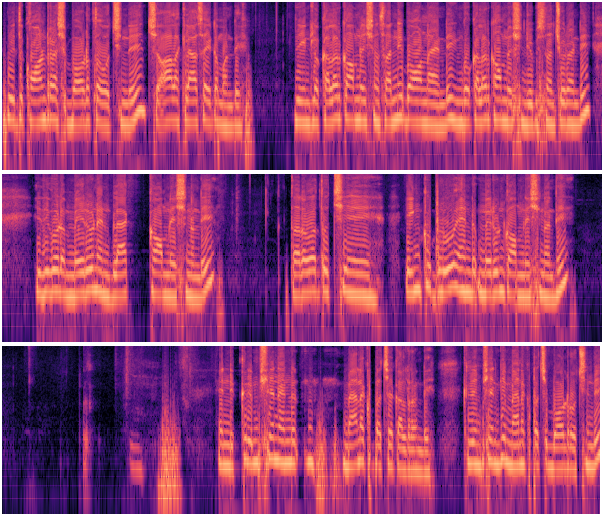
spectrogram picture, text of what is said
విత్ కాంట్రాస్ట్ బార్డర్తో వచ్చింది. చాలా క్లాస్ ఐటమ్ అండి. దీంట్లో కలర్ కాంబినేషన్స్ అన్నీ బాగున్నాయండి. ఇంకో కలర్ కాంబినేషన్ చూపిస్తాను చూడండి. ఇది కూడా మెరూన్ అండ్ బ్లాక్ కాంబినేషన్ అండి. తర్వాత వచ్చి ink blue and maroon combination అండి. అండ్ క్రిమ్షన్ అండ్ మేనక పచ్చ కలర్ అండి. క్రిమ్షన్కి మేనక పచ్చ బార్డర్ వచ్చింది.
